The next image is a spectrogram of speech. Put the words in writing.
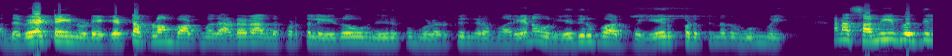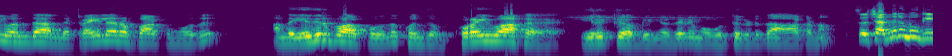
அந்த வேட்டையினுடைய கெட்டப்லாம் பார்க்கும்போது அடடா அந்த படத்தில் ஏதோ ஒன்று இருக்கும் போல இருக்குங்கிற மாதிரியான ஒரு எதிர்பார்ப்பை ஏற்படுத்தினது உண்மை. ஆனால் சமீபத்தில் வந்த அந்த ட்ரைலரை பார்க்கும்போது அந்த எதிர்பார்ப்பு வந்து கொஞ்சம் குறைவாக இருக்கு அப்படிங்கிறத நம்ம ஒத்துக்கிட்டு தான் ஆகணும். ஸோ சந்திரமுகி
